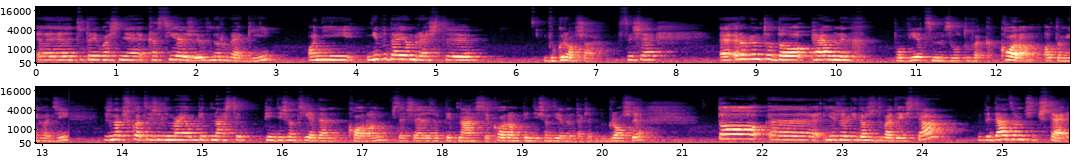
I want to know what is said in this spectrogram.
e, tutaj właśnie kasjerzy w Norwegii, oni nie wydają reszty w groszach. W sensie robią to do pełnych, powiedzmy, złotówek koron, o to mi chodzi. Że na przykład jeżeli mają 15,51 koron, w sensie, że 15 koron, 51 tak jakby groszy, to e, jeżeli dasz 20, wydadzą ci 4.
